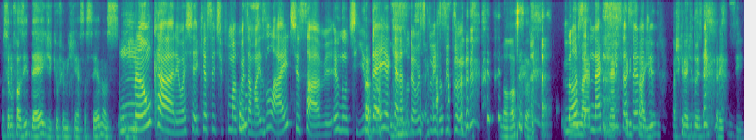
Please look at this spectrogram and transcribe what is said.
Você não fazia ideia de que o filme tinha essas cenas? Não, cara, eu achei que ia ser tipo uma Como coisa assim? mais light, sabe? Eu não tinha ideia que era tão explícito. Nossa. Nossa, Na na quinta cena saiu, de. acho que ele é de 2013.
